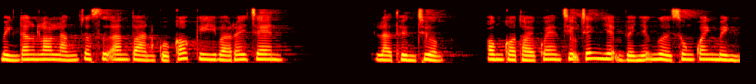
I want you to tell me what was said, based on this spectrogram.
mình đang lo lắng cho sự an toàn của Corky và Rachel. Là thuyền trưởng, ông có thói quen chịu trách nhiệm về những người xung quanh mình.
